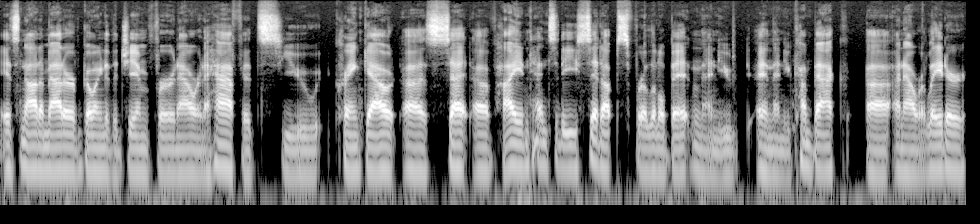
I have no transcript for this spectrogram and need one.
it's not a matter of going to the gym for an hour and a half. It's you crank out a set of high intensity sit ups for a little bit, and then you and then you come back uh, an hour later,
